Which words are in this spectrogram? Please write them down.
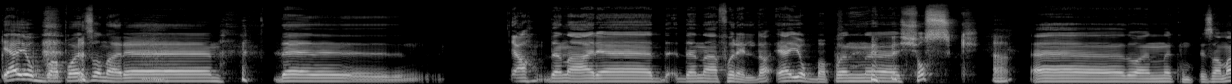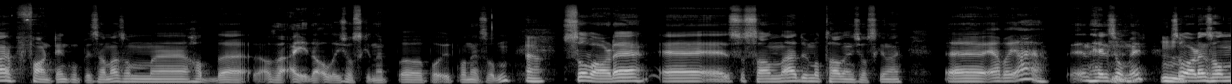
Jeg jobba på en sånn derre Det Ja, den er eh, Den er forelda. Jeg jobba på en eh, kiosk. Ja. Eh, Det var en kompis av meg, faren til en kompis av meg, som hadde Altså eide alle kioskene på, på, ut på Nesodden. Ja. Så var det Så sa han nei, du må ta den kiosken her. Jeg bare ja, ja. En hel sommer. Mm. Så var det en sånn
